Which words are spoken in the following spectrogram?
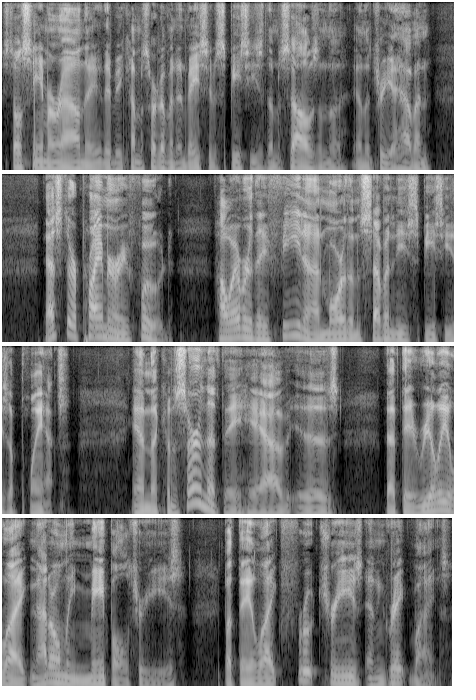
Still see them around. They, they become sort of an invasive species themselves in the in the tree of heaven. That's their primary food. However, they feed on more than 70 species of plants. And the concern that they have is that they really like not only maple trees, but they like fruit trees and grapevines.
